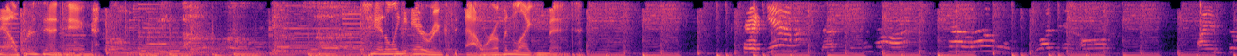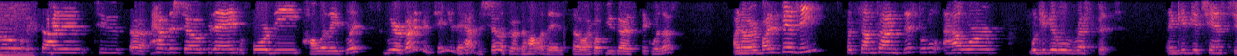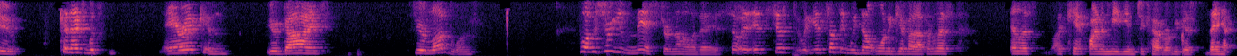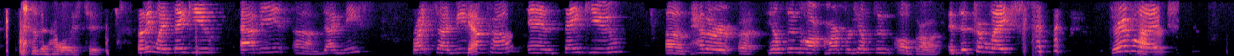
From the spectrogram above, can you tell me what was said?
Now presenting Channeling Erik's Hour of Enlightenment. Heck yeah, that's we are. Hello, one and all. I am so excited to uh, have the show today before the holiday blitz. We are going to continue to have the show throughout the holidays, so I hope you guys stick with us. I know everybody's busy, but sometimes this little hour will give you a little respite and give you a chance to connect with Erik and your guides your loved ones who I'm sure you missed during the holidays. So it's just it's something we don't want to give up unless unless I can't find a medium to cover because they have their holidays too. But anyway, thank you, Abbie um, Dagnese, BrightSideMedium.com, and thank you, um, Heather uh, Hilton, Har- Harford Hilton. Oh God, it's the Triple H, Triple Heather. H,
